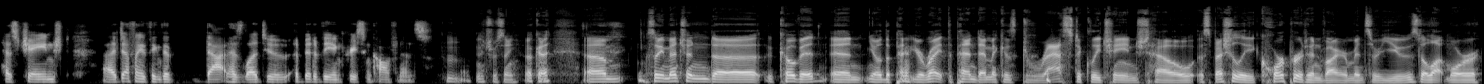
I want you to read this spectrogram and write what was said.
has changed. I definitely think that that has led to a bit of the increase in confidence. Hmm, interesting. Okay. Um, so you mentioned uh, COVID, and you know the pa- you're right. The pandemic has drastically changed how, especially corporate environments, are used. A lot more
